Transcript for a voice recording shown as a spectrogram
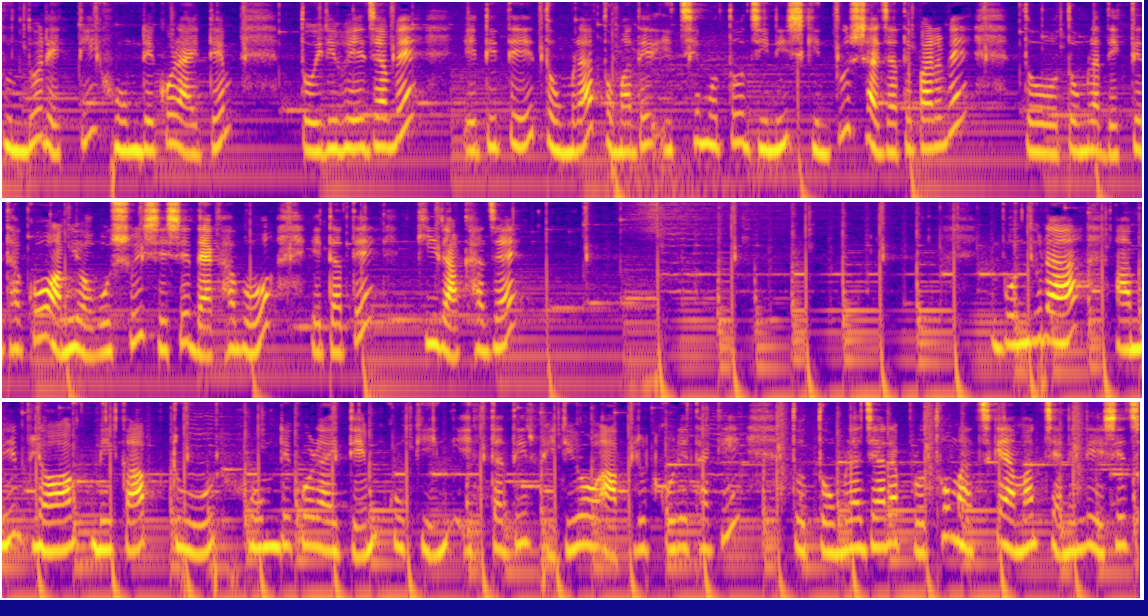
সুন্দর একটি হোম ডেকোর আইটেম তৈরি হয়ে যাবে। এটিতে তোমরা তোমাদের ইচ্ছে মতো জিনিস কিন্তু সাজাতে পারবে। তো তোমরা দেখতে থাকো, আমি অবশ্যই শেষে দেখাবো এটাতে কি রাখা যায়। বন্ধুরা, আমি blog makeup tour home decor item cooking ইত্যাদির ভিডিও আপলোড করে থাকি। তো তোমরা যারা প্রথম আজকে আমার চ্যানেলে এসেছ,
